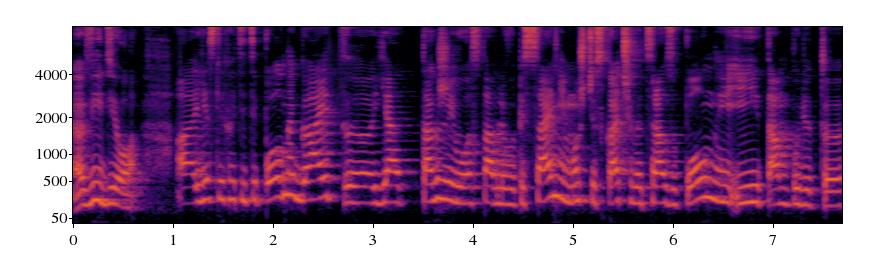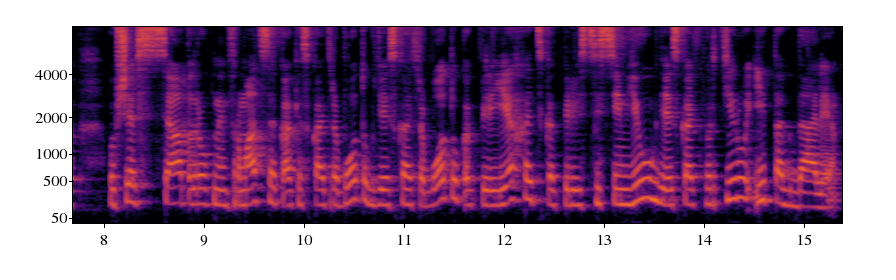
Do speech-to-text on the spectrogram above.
видео. А если хотите полный гайд, э, я также его оставлю в описании. Можете скачивать сразу полный, и там будет э, вообще вся подробная информация, как искать работу, где искать работу, как переехать, как перевести семью, где искать квартиру и так далее.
